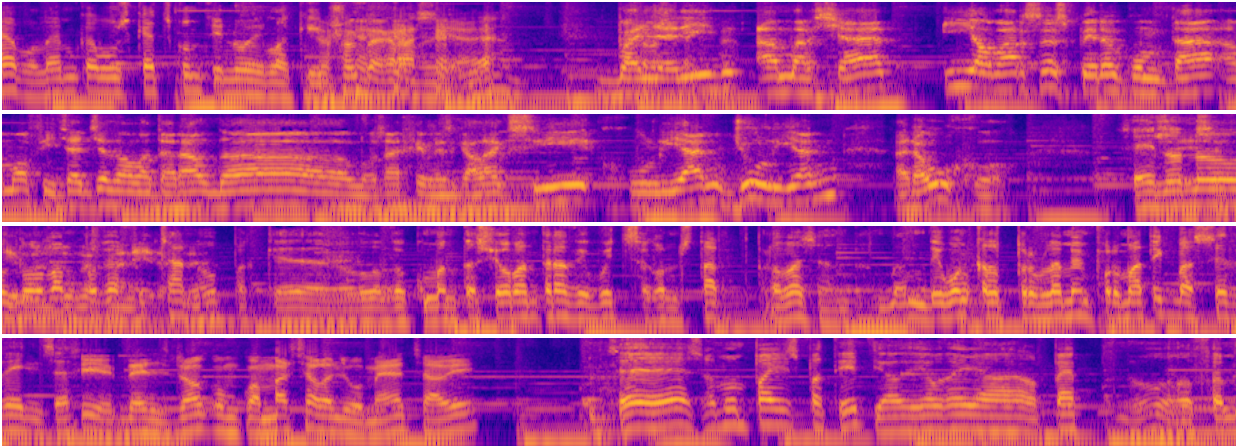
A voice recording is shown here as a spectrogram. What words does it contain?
eh? Volem que Busquets continuï l'equip. Jo sóc de Gràcia, eh? Ballerín ha marxat i el Barça espera comptar amb el fitxatge del lateral de Los Angeles Galaxy, Julián Julián Araujo. Sí, no, Sí, no, sentim no el van poder maneres, fitxar, eh? no? Perquè la documentació va entrar 18 segons tard. Però vaja, em diuen que el problema informàtic va ser d'ells, eh? Sí, d'ells, no? Com quan marxa la llum, eh, Xavi? Sí, som un país petit, ja, ja ho deia el Pep, no? Fem,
